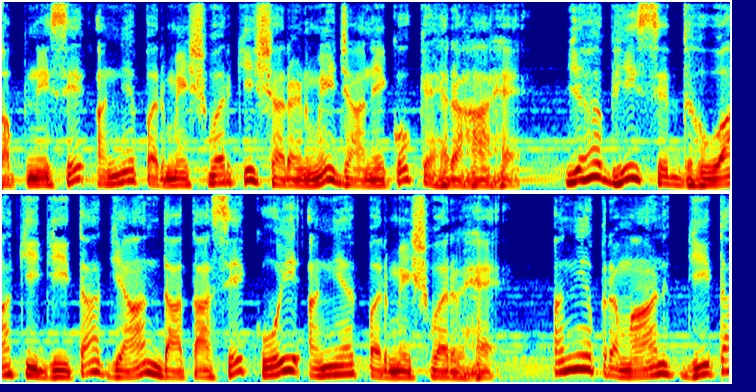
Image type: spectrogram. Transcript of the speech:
अपने से अन्य परमेश्वर की शरण में जाने को कह रहा है। यह भी सिद्ध हुआ कि गीता ज्ञान दाता से कोई अन्य परमेश्वर है। अन्य प्रमाण, गीता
